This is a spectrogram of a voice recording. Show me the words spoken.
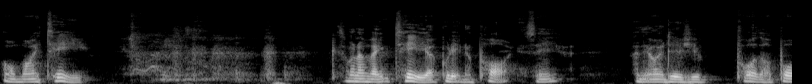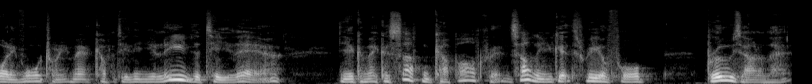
or my tea. Because when I make tea, I put it in a pot, you see. And the idea is you pour the boiling water on it, you make a cup of tea, then you leave the tea there, and you can make a second cup after it. And suddenly you get three or four brews out of that,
